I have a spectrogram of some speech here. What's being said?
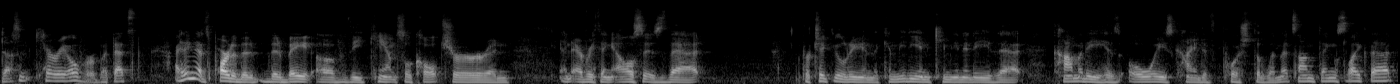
doesn't carry over. But that's, I think that's part of the, the debate of the cancel culture and and everything else is that, particularly in the comedian community, that comedy has always kind of pushed the limits on things like that,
